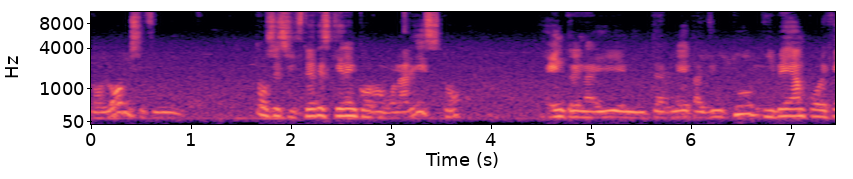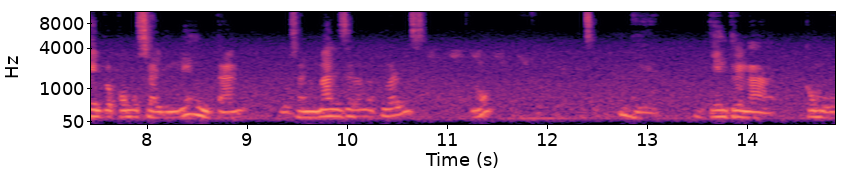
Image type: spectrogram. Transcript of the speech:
dolor y sufrimiento. Entonces, si ustedes quieren corroborar esto, entren ahí en internet, a YouTube y vean, por ejemplo, cómo se alimentan los animales de la naturaleza, ¿no? entren a cómo,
